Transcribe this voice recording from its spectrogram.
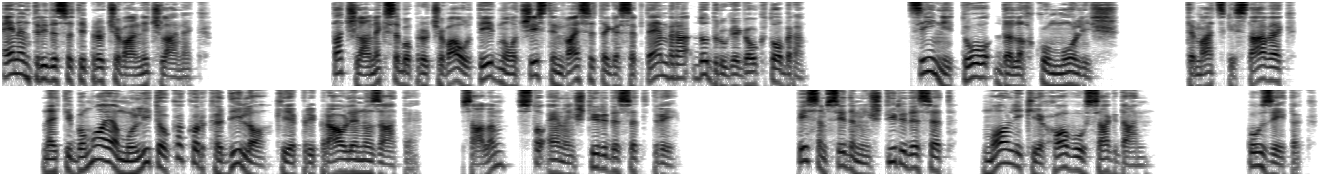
31. preučevalni članek. Ta članek se bo preučeval v tednu od 26. septembra do 2. oktobra. Ceni to, da lahko moliš. Tematski stavek: Naj ti bo moja molitev kakor kadilo, ki je pripravljeno zate. Psalm 141:2. Pesem 47: Moli k Jehovu vsak dan. Povzetek.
